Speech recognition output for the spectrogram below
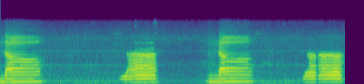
ना। ला ना। ना।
